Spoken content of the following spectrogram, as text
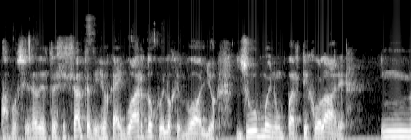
la possibilità del 360 ti dice ok, guardo quello che voglio, zoom in un particolare. Mm,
